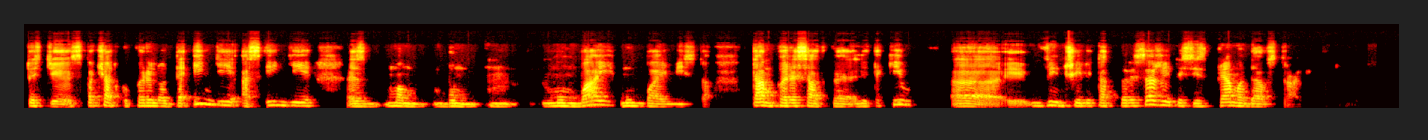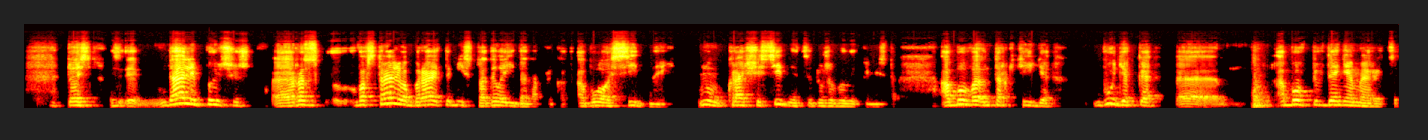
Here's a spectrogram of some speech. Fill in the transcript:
тобто е, спочатку перельот до Індії, а з Індії е, з Мумбай, Мумбай місто. Там пересадка літаків, в інший літак пересаджуєтесь і прямо до Австралії. Тобто далі пишеш, роз, в Австралії обираєте місто, Аделаїда, наприклад, або Сідней. Ну, краще Сідней, це дуже велике місто. Або в Антарктиді, будь-яке, е, або в Південній Америці.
